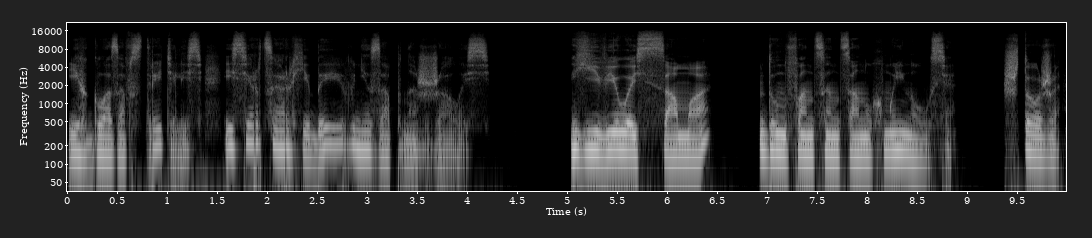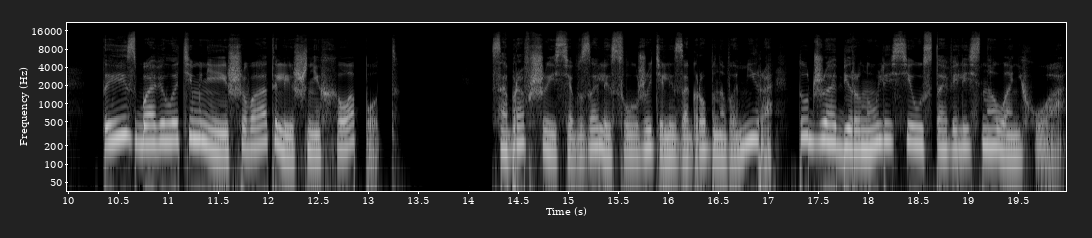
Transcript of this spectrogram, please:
Их глаза встретились, и сердце орхидеи внезапно сжалось. «Явилась сама?» — Дунфан Цинцан ухмыльнулся. «Что же, ты избавила темнейшего от лишних хлопот». Собравшиеся в зале служители загробного мира тут же обернулись и уставились на Ланьхуа.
